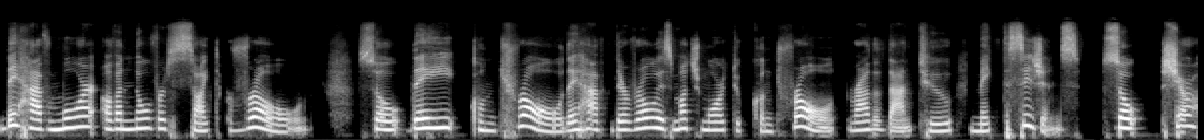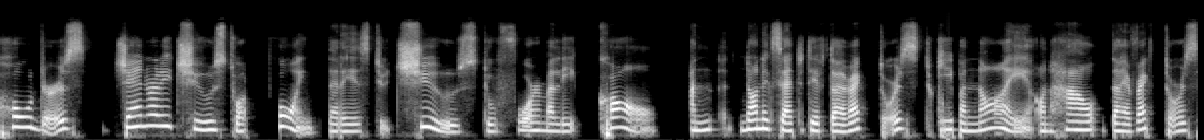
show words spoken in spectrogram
they have more of an oversight role. So they control, they have their role is much more to control rather than to make decisions. So shareholders generally choose to appoint, that is, to choose to formally call non executive directors to keep an eye on how directors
